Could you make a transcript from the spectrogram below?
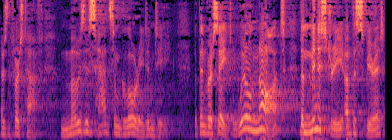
There's the first half. Moses had some glory, didn't he? But then verse 8, will not the ministry of the Spirit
